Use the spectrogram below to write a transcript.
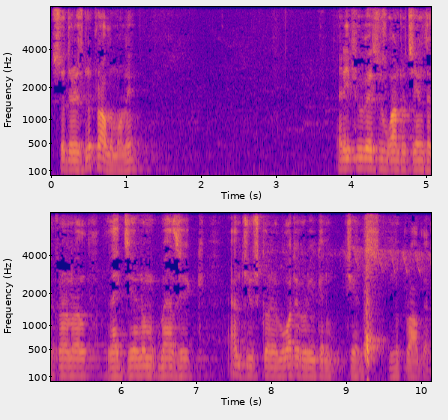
So there is no problem on it and if you guys want to change the kernel like genome magic and juice kernel whatever you can change no problem.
